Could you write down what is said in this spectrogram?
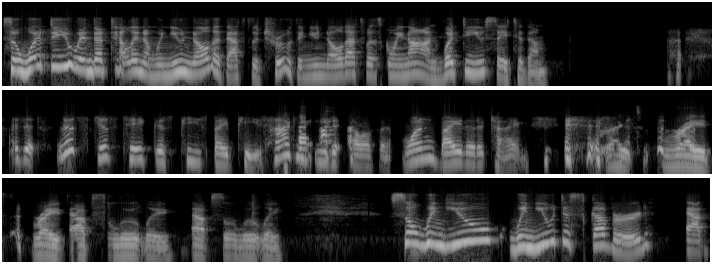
So, what do you end up telling them when you know that that's the truth and you know that's what's going on? What do you say to them? I said, let's just take this piece by piece. How do you eat an elephant? One bite at a time. right, right, right. Absolutely, absolutely. So when you when you discovered at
